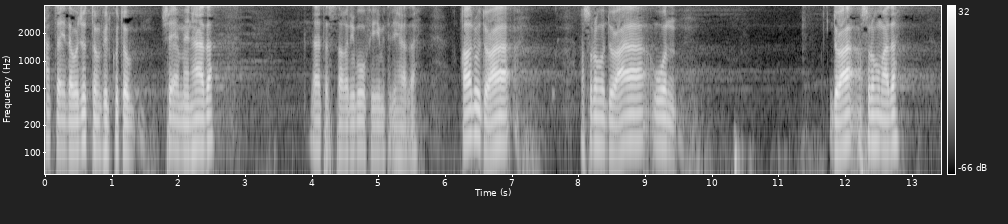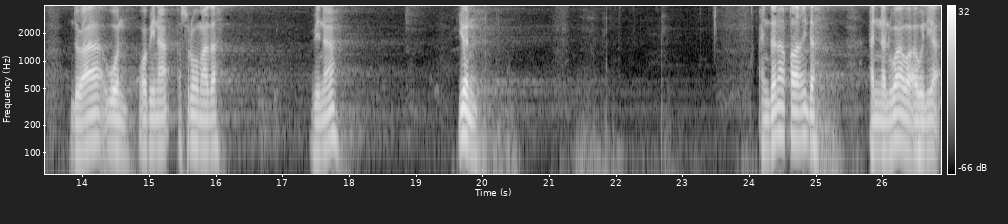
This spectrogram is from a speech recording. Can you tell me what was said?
حتى إذا وجدتم في الكتب شيئا من هذا لا تستغربوا في مثل هذا. قالوا دعاء. أصله دعاء. دعاء أصله ماذا؟ دعاء وبناء أصله ماذا؟ بناء ين عندنا قاعدة أن الواو أو الياء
